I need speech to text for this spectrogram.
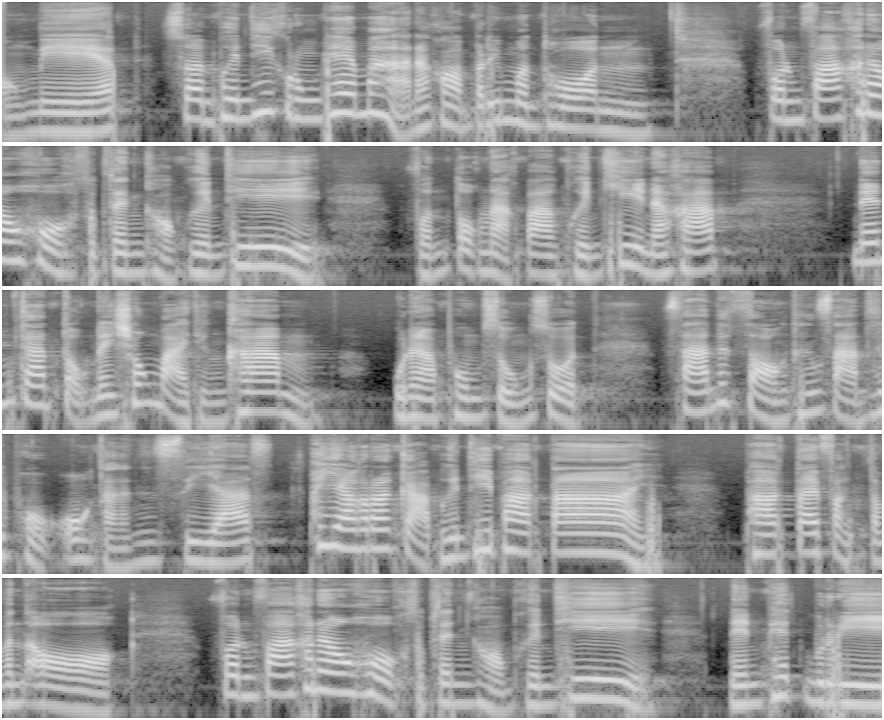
2 เมตร ส่วนพื้นที่กรุงเทพมหานครปริมณฑล ฝนฟ้าขนอง60%ของพื้นที่ ฝนตกหนักบางพื้นที่นะครับ เน้นการตกในช่วงบ่ายถึงค่ำ อุณหภูมิสูงสุด 32-36 องศาเซลเซียส พยากรณ์อากาศพื้นที่ภาคใต้ ภาคใต้ฝั่งตะวันออก ฝนฟ้าขนอง60%ของพื้นที่ เน้นเพชรบุรี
